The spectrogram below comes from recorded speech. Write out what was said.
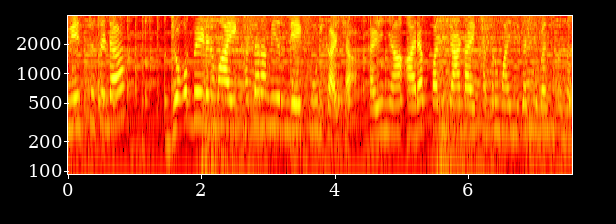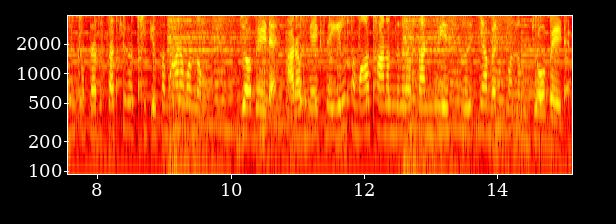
യു എസ് പ്രസിഡന്റ് ജോ ബൈഡനുമായി ഖത്തർ അമീറിന്റെ കൂടിക്കാഴ്ച. കഴിഞ്ഞ അര പതിറ്റാണ്ടായി ഖത്തറുമായി മികച്ച ബന്ധമെന്നും ഖത്തർ സഖ്യകക്ഷിക്ക് സമാനമെന്നും ജോ ബൈഡൻ. അറബ് മേഖലയിൽ സമാധാനം നിലനിർത്താൻ യു എസ് പ്രതിജ്ഞാബദ്ധമെന്നും ജോ ബൈഡൻ.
